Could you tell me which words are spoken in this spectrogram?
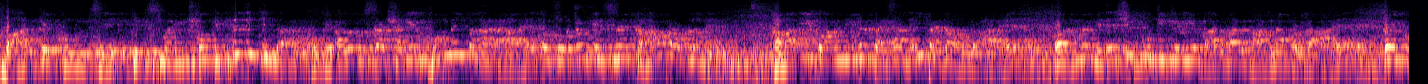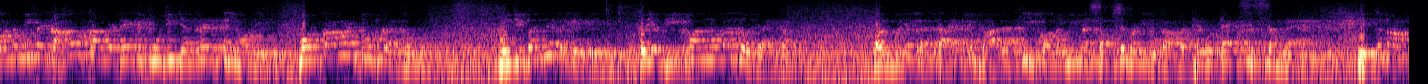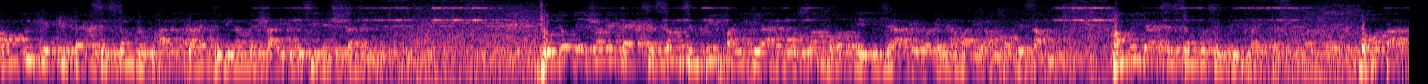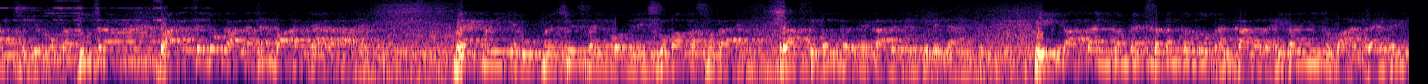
बाहर के खून से किस मरीज़ को कितने दिन ज़िंदा रखोगे? अगर उसका शरीर खून नहीं बना रहा है तो सोचो कि इसमें कहाँ प्रॉब्लम है? हमारी इकोनॉमी में पैसा नहीं पैदा हो रहा है और हमें विदेशी पूंजी के लिए बार बार भागना पड़ रहा है तो इकोनॉमी में कहा रुकावट है कि पूंजी जनरेट नहीं हो रही? वो रुकावट दूर कर दो। पूंजी बनने लगेगी तो ये भीख मांगना बंद हो जाएगा और मुझे लगता है कि भारत की इकोनॉमी में सबसे बड़ी रुकावट है, वो टैक्स सिस्टम में है। इतना कॉम्प्लिकेटेड टैक्स सिस्टम जो भारत का है, दुनिया में शायद किसी देश का नहीं है। जो जो देशों ने टैक्स सिस्टम सिंप्लीफाई किया है, वो सब बहुत तेज़ी से आगे बढ़े हैं हमारी आँखों के सामने। हम भी टैक्स सिस्टम को सिंप्लीफाई करें बहुत आराम से ये होगा। दूसरा, भारत से जो काला धन बाहर जा रहा के रूप में स्विस बैंकों में इसको वापस मंगा लें रास्ते बंद कर दें काले धन के ले जाएँगे। एक ही रास्ता इनकम टैक्स खत्म कर दो, धन काला रहेगा ही नहीं तो बाहर जाएगा ही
